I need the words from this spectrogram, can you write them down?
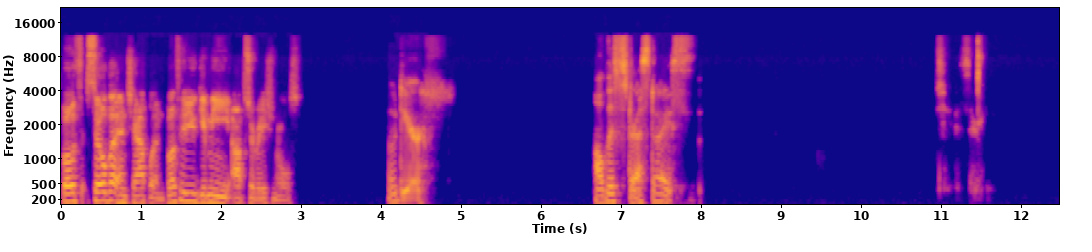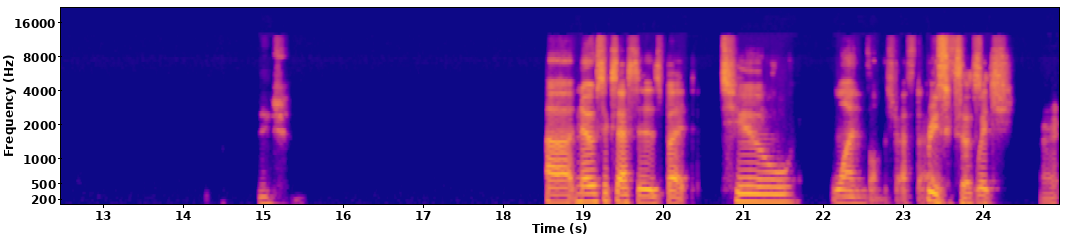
both silva and Chaplin, both of you give me observation rolls. Oh dear. All this stress dice two three Uh, no successes, but two ones on the stress dice. Three successes. Which, all right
